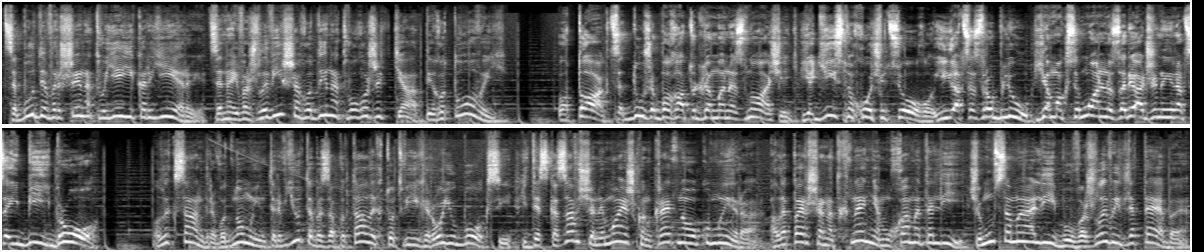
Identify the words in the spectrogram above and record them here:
Це буде вершина твоєї кар'єри. Це найважливіша година твого життя. Ти готовий? Отак, це дуже багато для мене значить. Я дійсно хочу цього, і я це зроблю. Я максимально заряджений на цей бій, бро. Олександре, в одному інтерв'ю тебе запитали, хто твій герой у боксі, і ти сказав, що не маєш конкретного кумира. Але перше натхнення Мухаммед Алі. Чому саме Алі був важливий для тебе?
